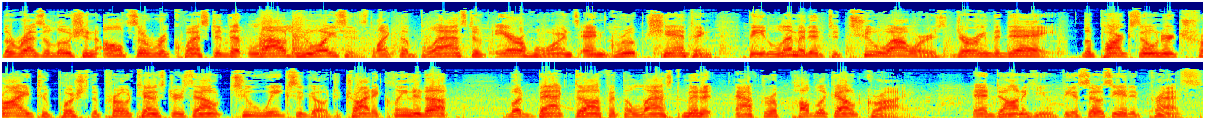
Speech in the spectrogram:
The resolution also requested that loud noises like the blast of air horns and group chanting be limited to two hours during the day. The park's owner tried to push the protesters out two weeks ago to try to clean it up, but backed off at the last minute after a public outcry. Ed Donahue, The Associated Press.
